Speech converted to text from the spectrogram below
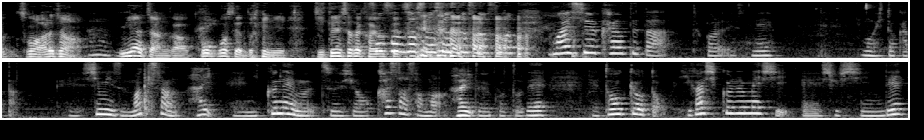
はそのあれじゃん、みやちゃんが高校生の時に自転車で通ってて、そうそうそうそうそうそう。そう毎週通ってたところですね。もう一方、えー清水真希さん、はい。えーニックネーム通称笠様はい。ということで、えー東京都東久留米市、えー出身で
